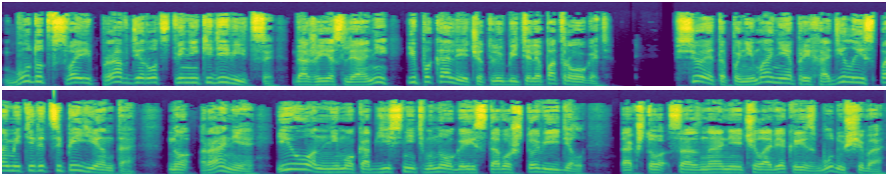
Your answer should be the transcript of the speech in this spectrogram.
будут в своей правде родственники девицы, даже если они и покалечат любителя потрогать. Все это понимание приходило из памяти реципиента, но ранее и он не мог объяснить многое из того, что видел, так что сознание человека из будущего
